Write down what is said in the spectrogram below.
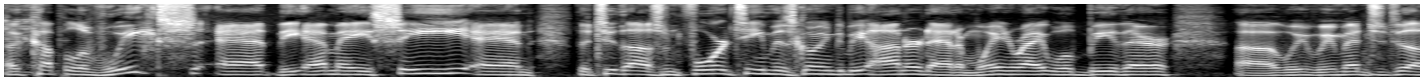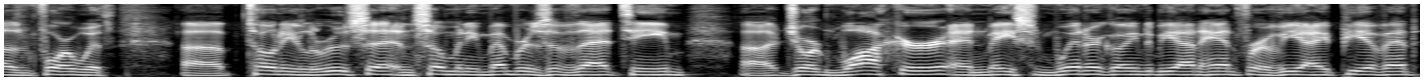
a couple of weeks at the MAC, and the 2004 team is going to be honored. Adam Wainwright will be there. Uh, we, we, mentioned 2004 with uh, Tony LaRussa and so many members of that team. Uh, Jordan Walker and Masyn Winn are going to be on hand for a VIP event,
